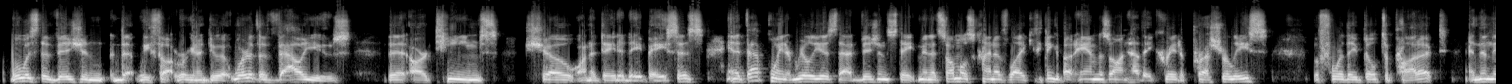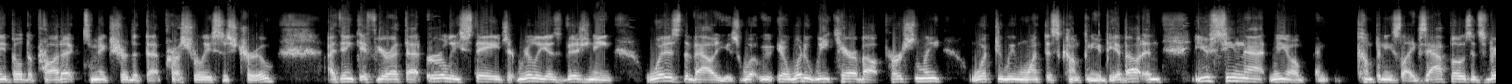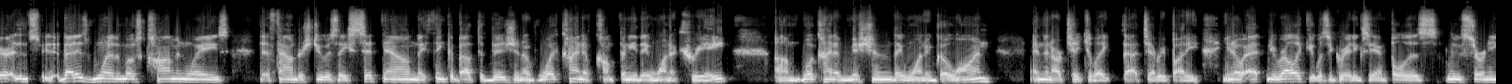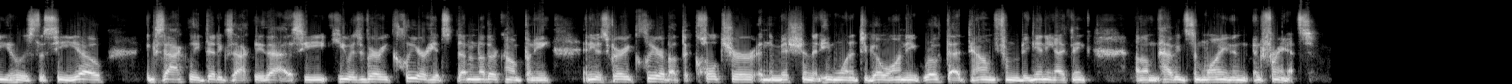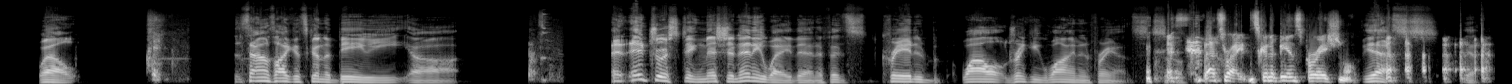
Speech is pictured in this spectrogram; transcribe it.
What was the vision that we thought we are going to do it? What are the values that our teams show on a day-to-day basis. And at that point it really is that vision statement. It's almost kind of like if you think about amazon how they create a press release before they built a product and then they build a product to make sure that that press release is true. I think if you're at that early stage it really is visioning what is the values? What you know what do we care about personally? What do we want this company to be about? And you've seen that you know companies like Zappos. It's very it's, that is one of the most common ways that founders do is they sit down, they think about the vision of what kind of company they want to create, um, what kind of mission they want to go on, and then articulate that to everybody. You know, at New Relic, it was a great example. Is Lew Cirne, who is the CEO, exactly did exactly that. As he he was very clear. He had done another company, and he was very clear about the culture and the mission that he wanted to go on. He wrote that down from the beginning. I think um, having some wine in, in France. Well, it sounds like it's going to be uh, an interesting mission anyway. Then, if it's created while drinking wine in France, so. that's right. It's going to be inspirational. Yes. yeah.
